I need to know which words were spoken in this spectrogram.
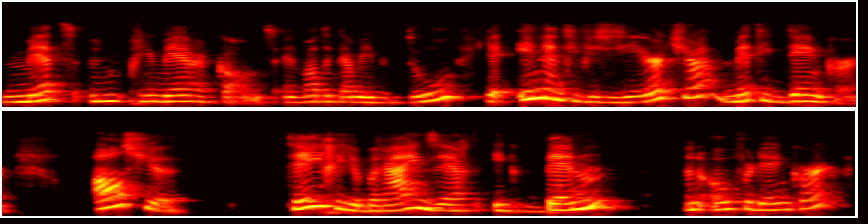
met een primaire kant. En wat ik daarmee bedoel, je identificeert je met die denker. Als je tegen je brein zegt: Ik ben een overdenker,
